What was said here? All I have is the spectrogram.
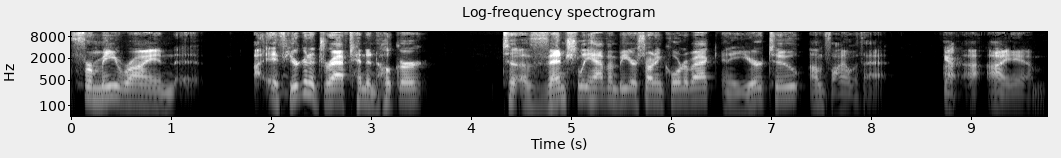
For me, Ryan, uh, if you're going to draft Hendon Hooker to eventually have him be your starting quarterback in a year or two, I'm fine with that. Yeah, I, I, I am.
